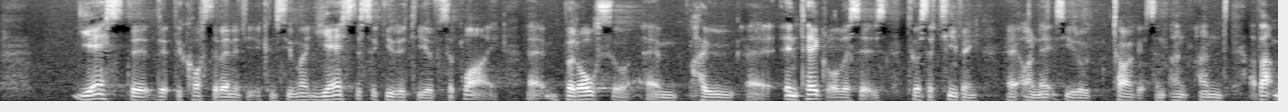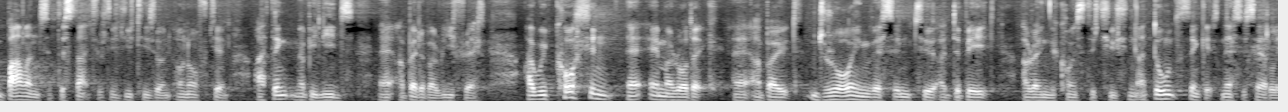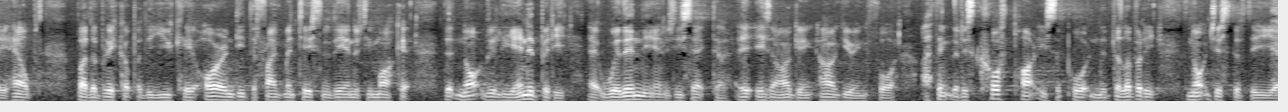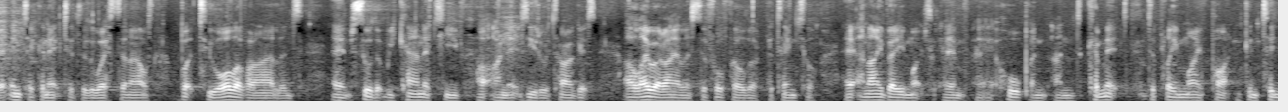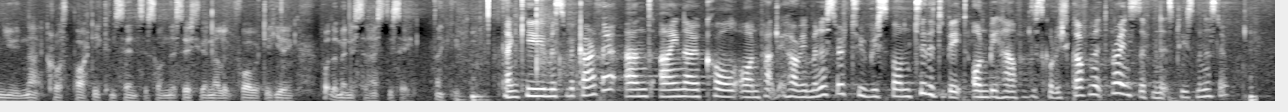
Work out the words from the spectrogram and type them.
Yes, the, the, the cost of energy to consumer, yes, the security of supply, uh, but also um, how uh, integral this is to us achieving uh, our net zero targets and, and, and that balance of the statutory duties on, on Ofgem, I think maybe needs uh, a bit of a refresh. I would caution uh, Emma Roddick uh, about drawing this into a debate around the Constitution. I don't think it's necessarily helped by the breakup of the UK or indeed the fragmentation of the energy market that not really anybody uh, within the energy sector uh, is arguing, arguing for. I think there is cross-party support in the delivery, not just of the uh, interconnector to the Western Isles, but to all of our islands, um, so that we can achieve our, our net zero targets, allow our islands to fulfil their potential. Uh, and I very much um, uh, hope and, and commit to play my part in continuing that cross-party consensus on this issue. And I look forward to hearing what the Minister has to say. Thank you. Thank you, Mr MacArthur. And I now call on Patrick Harvey, Minister, to respond to the debate on behalf of the Scottish Government. Around seven minutes, please, Minister.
